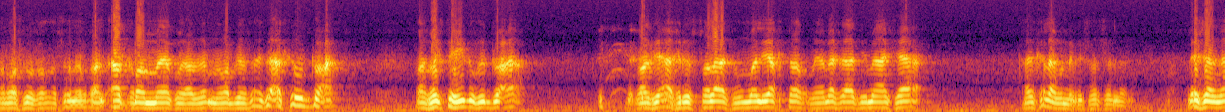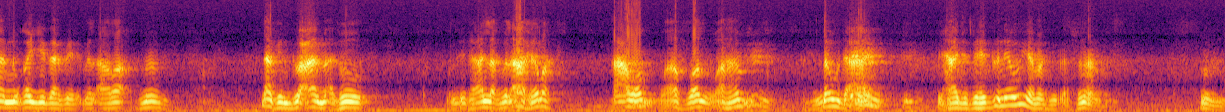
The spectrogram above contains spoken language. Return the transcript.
الرسول صلى الله عليه وسلم قال أقرب ما يكون من ربه فأكثر الدعاء. قال فاجتهدوا في الدعاء. قال في آخر الصلاة ثم ليختر من المسألة ما شاء. هذا كلام النبي صلى الله عليه وسلم. ليس لنا أن نقيده بالآراء. نعم. لكن الدعاء المأثور واللي يتعلق بالآخرة. أعظم وأفضل وأهم لكن لو دعا بحاجته الدنيوية ما في بأس نعم مم.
